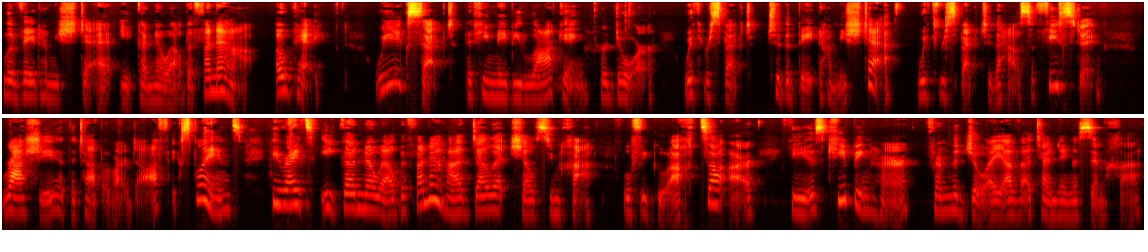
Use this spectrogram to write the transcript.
leved hamishte ika noel befaneha. Okay, we accept that he may be locking her door with respect to the Beit Hamishte, with respect to the house of feasting. Rashi, at the top of our daf, explains, he writes, Ika Noel befaneha delet shel simcha, he is keeping her from the joy of attending a simcha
